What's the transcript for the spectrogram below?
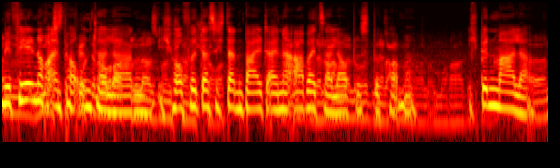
Mir fehlen noch ein paar Unterlagen. Ich hoffe, dass ich dann bald eine Arbeitserlaubnis bekomme. Ich bin Maler.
